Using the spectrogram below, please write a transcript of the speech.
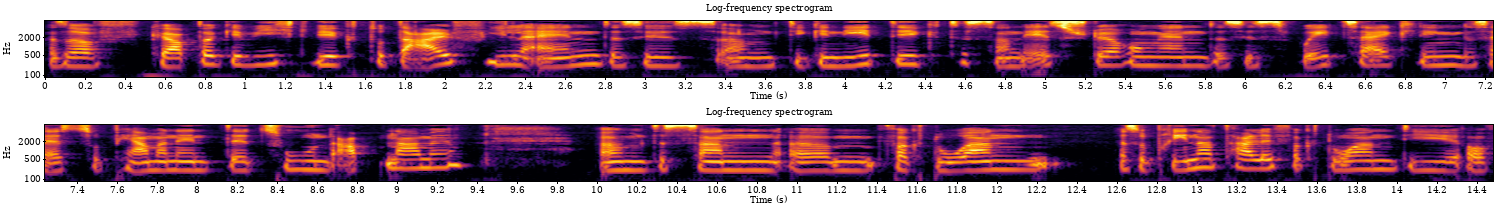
Also auf Körpergewicht wirkt total viel ein. Das ist ähm, die Genetik, das sind Essstörungen, das ist Weight Cycling, das heißt so permanente Zu- und Abnahme. Ähm, das sind ähm, Faktoren, also pränatale Faktoren, die auf,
